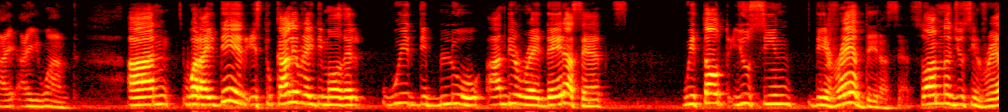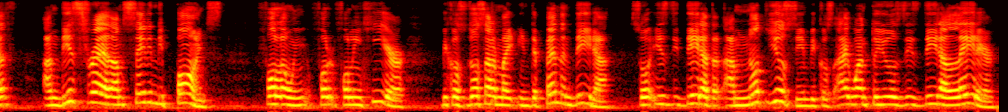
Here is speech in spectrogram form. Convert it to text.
I, I want. And what I did is to calibrate the model with the blue and the red data sets without using the red data set. So I'm not using red. And this red, I'm saving the points following following here because those are my independent data. So it's the data that I'm not using because I want to use this data later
